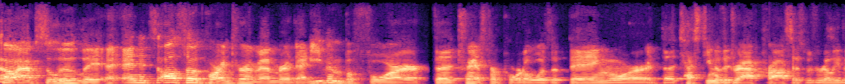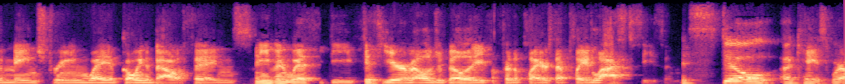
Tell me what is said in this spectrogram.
Oh, absolutely. And it's also important to remember that even before the transfer portal was a thing or the testing of the draft process was really the mainstream way of going about things, and even with the fifth year of eligibility for the players that played last season, it's still a case where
